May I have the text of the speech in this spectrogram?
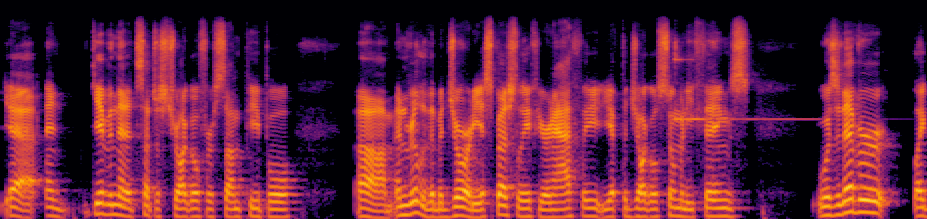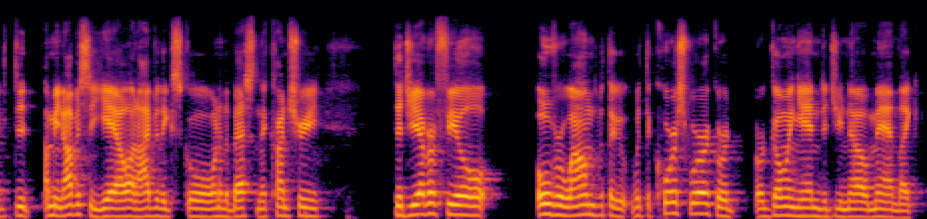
Yeah and given that it's such a struggle for some people um, and really the majority especially if you're an athlete you have to juggle so many things was it ever like did I mean obviously Yale, an Ivy League school, one of the best in the country. Did you ever feel overwhelmed with the with the coursework or or going in? Did you know, man, like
